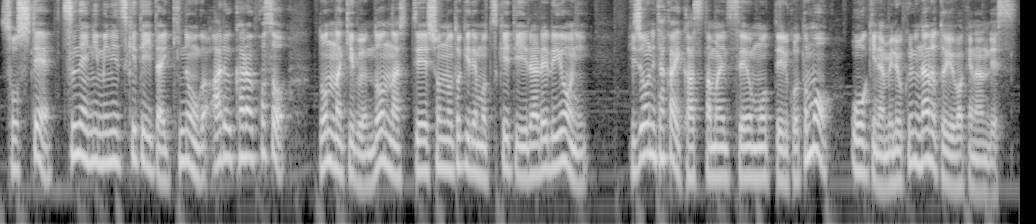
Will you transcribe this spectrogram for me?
そして常に身につけていたい機能があるからこそどんな気分、どんなシチュエーションの時でもつけていられるように、非常に高いカスタマイズ性を持っていることも大きな魅力になるというわけなんです。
